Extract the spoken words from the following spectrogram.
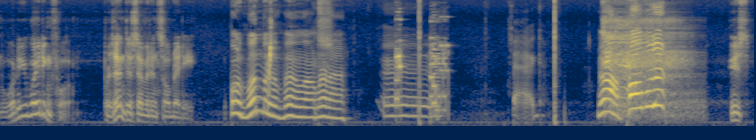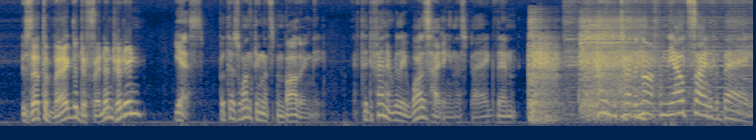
what are you waiting for? Present this evidence already. Uh, bag. Yeah, probably. Is is that the bag the defendant hid in? Yes, but there's one thing that's been bothering me. If the defendant really was hiding in this bag, then how did he tie the knot from the outside of the bag?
